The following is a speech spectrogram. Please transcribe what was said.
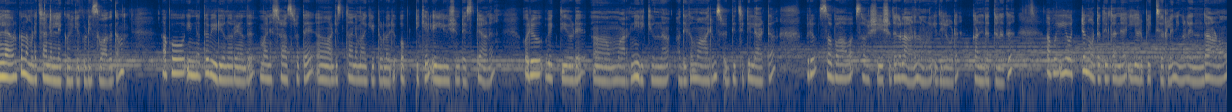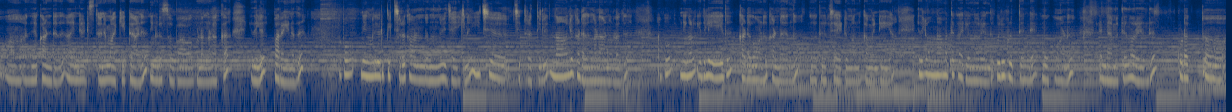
എല്ലാവർക്കും നമ്മുടെ ചാനലിലേക്ക് ഒരിക്കൽ കൂടി സ്വാഗതം. അപ്പോൾ ഇന്നത്തെ വീഡിയോ എന്ന് പറയുന്നത് മനഃശാസ്ത്രത്തെ അടിസ്ഥാനമാക്കിയിട്ടുള്ളൊരു ഒപ്റ്റിക്കൽ ഇല്യൂഷൻ ടെസ്റ്റാണ് ഒരു വ്യക്തിയുടെ മറിഞ്ഞിരിക്കുന്ന അധികം ആരും ശ്രദ്ധിച്ചിട്ടില്ലാത്ത ഒരു സ്വഭാവ സവിശേഷതകളാണ് നമ്മൾ ഇതിലൂടെ കണ്ടെത്തണത്. അപ്പോൾ ഈ ഒറ്റ നോട്ടത്തിൽ തന്നെ ഈ ഒരു പിക്ചറിൽ നിങ്ങൾ എന്താണോ അതിനെ കണ്ടത് അതിന്റെ അടിസ്ഥാനമാക്കിയിട്ടാണ് നിങ്ങളുടെ സ്വഭാവ ഗുണങ്ങളൊക്കെ ഇതിൽ പറയണത്. അപ്പോൾ നിങ്ങൾ ഈ ഒരു പിക്ചർ കാണുന്നുണ്ടെന്ന് വിചാരിക്കുന്നത് ഈ ചിത്രത്തിൽ നാല് ഘടകങ്ങളാണുള്ളത്. അപ്പോൾ നിങ്ങൾ ഇതിൽ ഏത് ഘടകമാണ് കണ്ടതെന്ന് തീർച്ചയായിട്ടും വന്ന് കമന്റ് ചെയ്യുക. ഇതിൽ ഒന്നാമത്തെ കാര്യം എന്ന് പറയുന്നത് ഒരു വൃദ്ധന്റെ മുഖമാണ്. രണ്ടാമത്തെ എന്ന് പറയുന്നത് കുട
